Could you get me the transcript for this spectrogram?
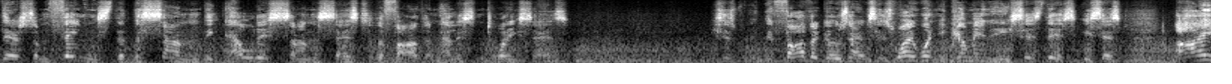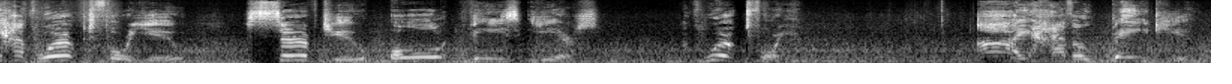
there's some things that the son, the eldest son, says to the father. Now, listen to what he says. He says, the father goes out and says, Why won't you come in? And he says this He says, I have worked for you served you all these years. I've worked for you. I have obeyed you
